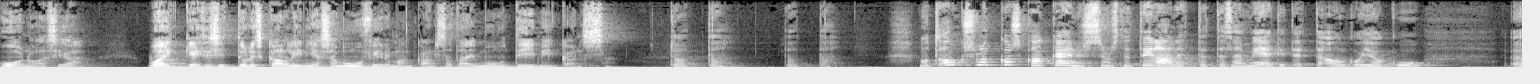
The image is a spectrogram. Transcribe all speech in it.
huono asia vaikkei se sitten olisikaan linjassa muun firman kanssa tai muun tiimin kanssa. Totta, totta. Mutta onko sulle koskaan käynyt sellaista tilannetta, että sä mietit, että onko joku... Öö,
